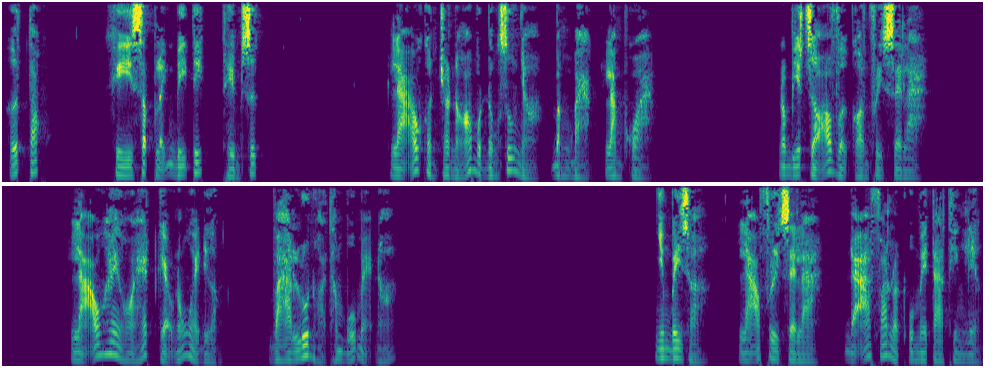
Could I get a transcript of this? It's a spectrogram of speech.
hớt tóc khi sắp lãnh bí tích thêm sức. Lão còn cho nó một đồng xu nhỏ bằng bạc làm quà. Nó biết rõ vợ con Frisella. Lão hay hò hét kẹo nó ngoài đường và luôn hỏi thăm bố mẹ nó. Nhưng bây giờ, lão Frisella đã phá luật Ometa thiêng liêng.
